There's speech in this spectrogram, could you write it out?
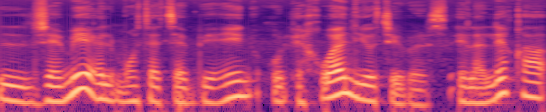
لجميع المتتبعين والإخوان اليوتيوبرز. إلى اللقاء.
